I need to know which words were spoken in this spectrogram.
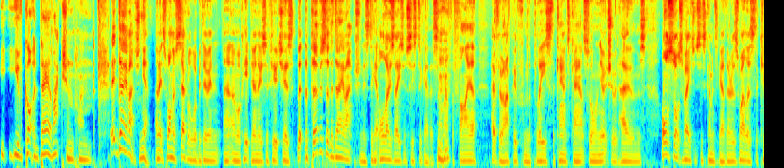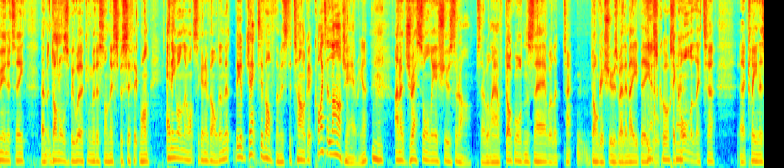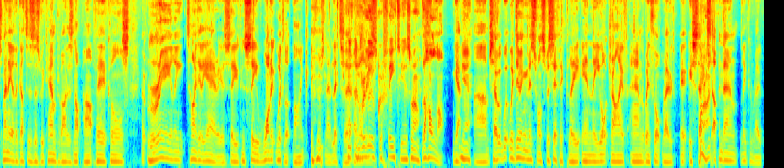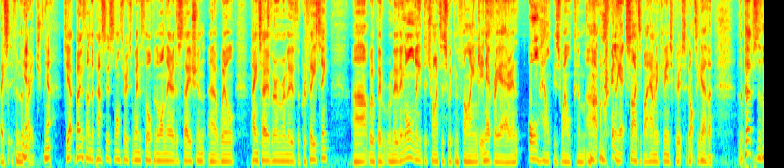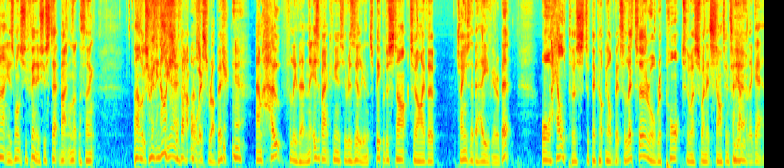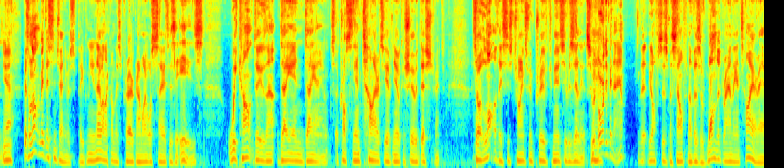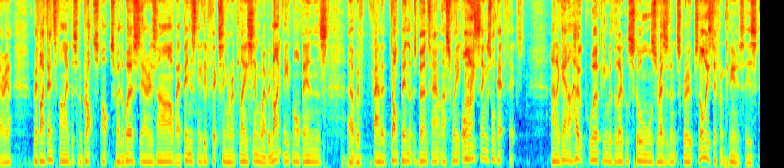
y- you've got a day of action planned. Day of Action, yeah, and it's one of several we'll be doing, uh, and we'll keep doing these in future years. The, the purpose of the Day of Action is to get all those agencies together. So we'll have the fire, hopefully we'll have people from the police, the county council, Newark Sherwood Homes, all sorts of agencies coming together, as well as the community. Uh, McDonald's will be working with us on this specific one. Anyone that wants to get involved, and the, the objective of them is to target quite a large area and address all the issues there are. So we'll have dog wardens there, we'll attack dog issues where there may be. Yes, we'll of course, pick yeah. all the litter, uh, clean as many of the gutters as we can, provided it's not parked vehicles. But really tidy the area so you can see what it would look like if there was no litter. And, all remove these- graffiti as well. the whole lot, yeah. Yeah. Um, so we- we're doing this one specifically in the York Drive and Winthorpe Road e- estates, right. up and down Lincoln Road, basically from the bridge. yeah. So yeah, both underpasses, the one through to Winthorpe and the one near the station, uh, will paint over and remove the graffiti. Uh, we'll be removing all the detritus we can find in every area, and all help is welcome. And I'm really excited by how many community groups have got together. But the purpose of that is once you finish, you step back and look and think, that looks really nice Yeah, without all this rubbish. Yeah. And hopefully, then, it is about community resilience. People just start to either change their behaviour a bit or help us to pick up the odd bits of litter or report to us when it's starting to Yeah. happen again. Yeah. Because I'm not going to be disingenuous with people. And you know, when I come on this programme, I always say it as it is. We can't do that day in, day out across the entirety of Newark and Sherwood District. So a lot of this is trying to improve community resilience. So we've already been out. The, the officers, myself and others have wandered around the entire area. We've identified the sort of grot spots where the worst areas are, where bins needed fixing and replacing, where we might need more bins. Uh, we've found a dog bin that was burnt out last week. All these things will get fixed. And again, I hope working with the local schools, residents groups, and all these different communities,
